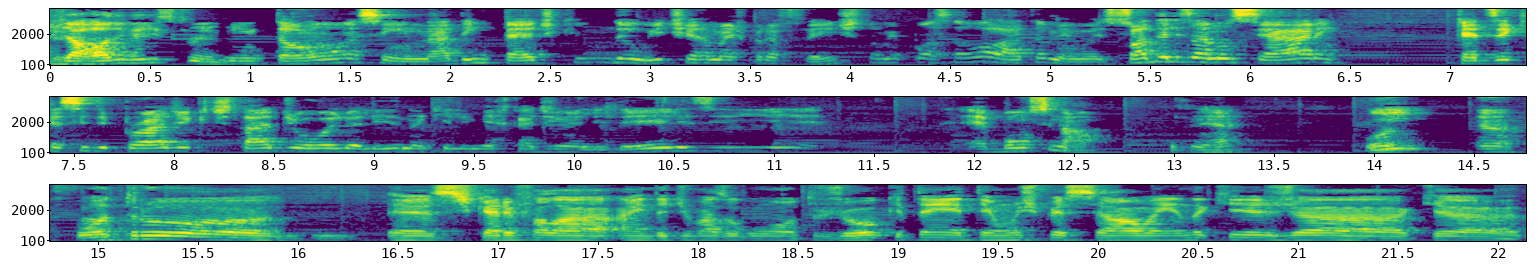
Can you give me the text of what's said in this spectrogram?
né? Já roda em vez de stream. Então, assim, nada impede que um The Witcher mais pra frente também possa rolar também. Mas só deles anunciarem, quer dizer que a CD Projekt tá de olho ali naquele mercadinho ali deles e é bom sinal, né? E... Ah, Outro. É, vocês querem falar ainda de mais algum outro jogo que tem, tem um especial ainda que já. que é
